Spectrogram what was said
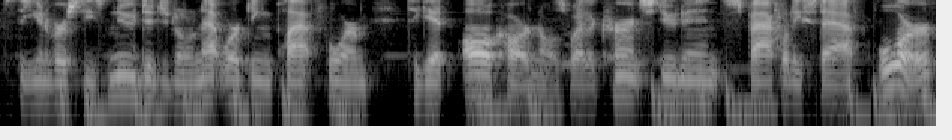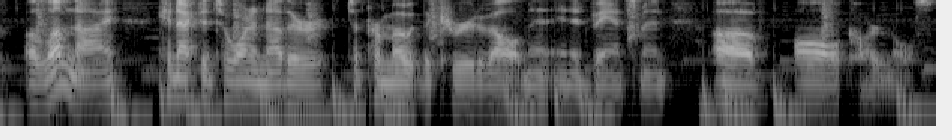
It's the university's new digital networking platform to get all Cardinals, whether current students, faculty, staff, or alumni, connected to one another to promote the career development and advancement of all Cardinals.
